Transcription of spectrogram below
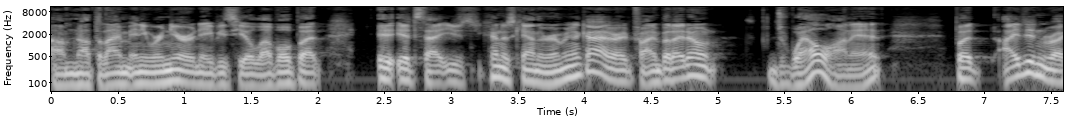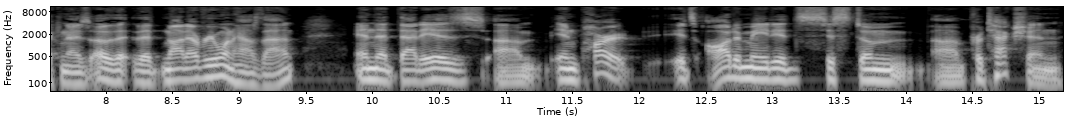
Um, not that I'm anywhere near a Navy SEAL level, but it, it's that you, you, kind of scan the room and you're like, all right, fine. But I don't dwell on it. But I didn't recognize, oh, that, that not everyone has that. And that that is um, in part it's automated system uh, protection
